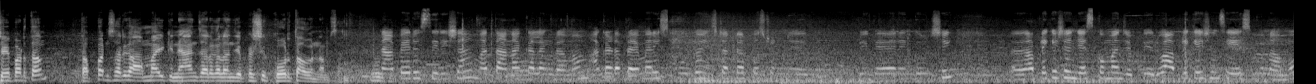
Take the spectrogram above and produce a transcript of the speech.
చేపడతాం. తప్పనిసరిగా అమ్మాయికి న్యాయం జరగాలని చెప్పేసి కోరుతా ఉన్నాం సార్. నా పేరు శిరీష మా తానాకాలం గ్రామం. అక్కడ ప్రైమరీ స్కూల్లో ఇన్స్ట్రక్టర్ పోస్ట్ ప్రిపేరింగ్ గురించి అప్లికేషన్ చేసుకోమని చెప్పారు. అప్లికేషన్స్ వేసుకున్నాము.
